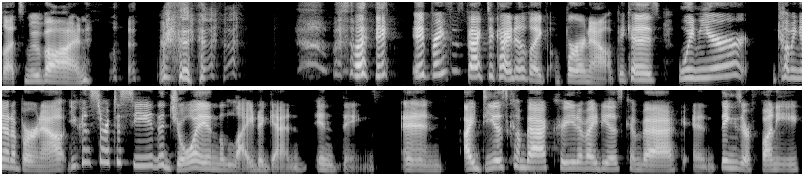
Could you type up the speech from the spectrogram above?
let's move on." Like, it brings us back to kind of like burnout because when you're coming out of burnout, you can start to see the joy and the light again in things. And ideas come back, creative ideas come back, and things are funny.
